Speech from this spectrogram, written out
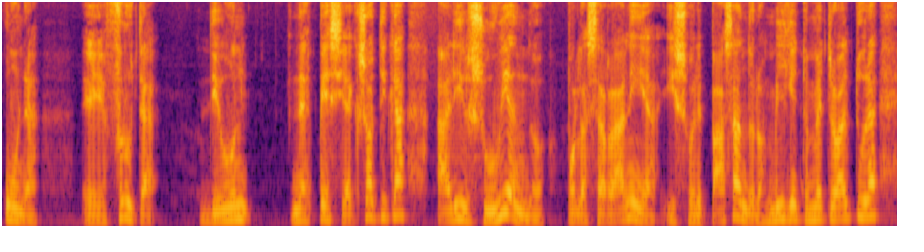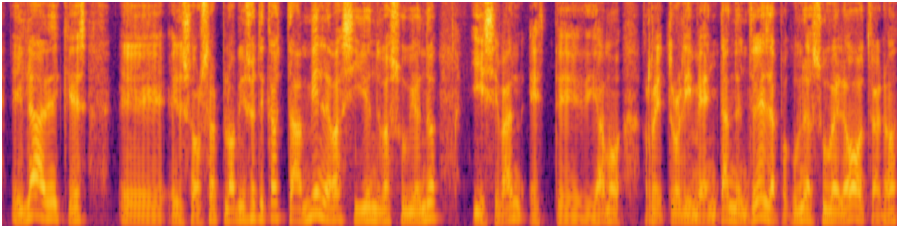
una eh, fruta de un- una especie exótica, al ir subiendo por la serranía y sobrepasando los 1500 metros de altura, el ave, que es eh, el zorzal plomizo en este caso, también la va siguiendo, va subiendo y se van, este, digamos, retroalimentando entre ellas, porque una sube a la otra, ¿no?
